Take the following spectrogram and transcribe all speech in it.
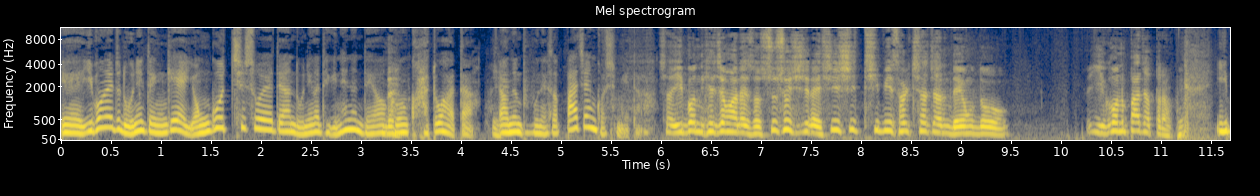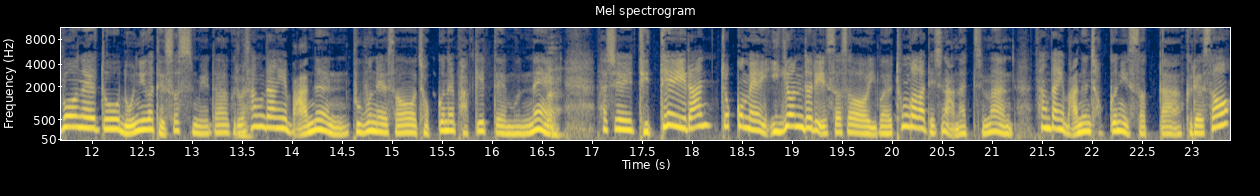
예, 이번에도 논의된 게 연구 취소에 대한 논의가 되긴 했는데요. 네. 그건 과도하다라는 예. 부분에서 빠진 것입니다. 자, 이번 개정안에서 수술실에 CCTV 설치하자는 내용도 이거는 빠졌더라고요. 이번에도 논의가 됐었습니다. 그리고 네. 상당히 많은 부분에서 접근을 받기 때문에 네. 사실 디테일한 조금의 이견들이 있어서 이번에 통과가 되진 않았지만 상당히 많은 접근이 있었다. 그래서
